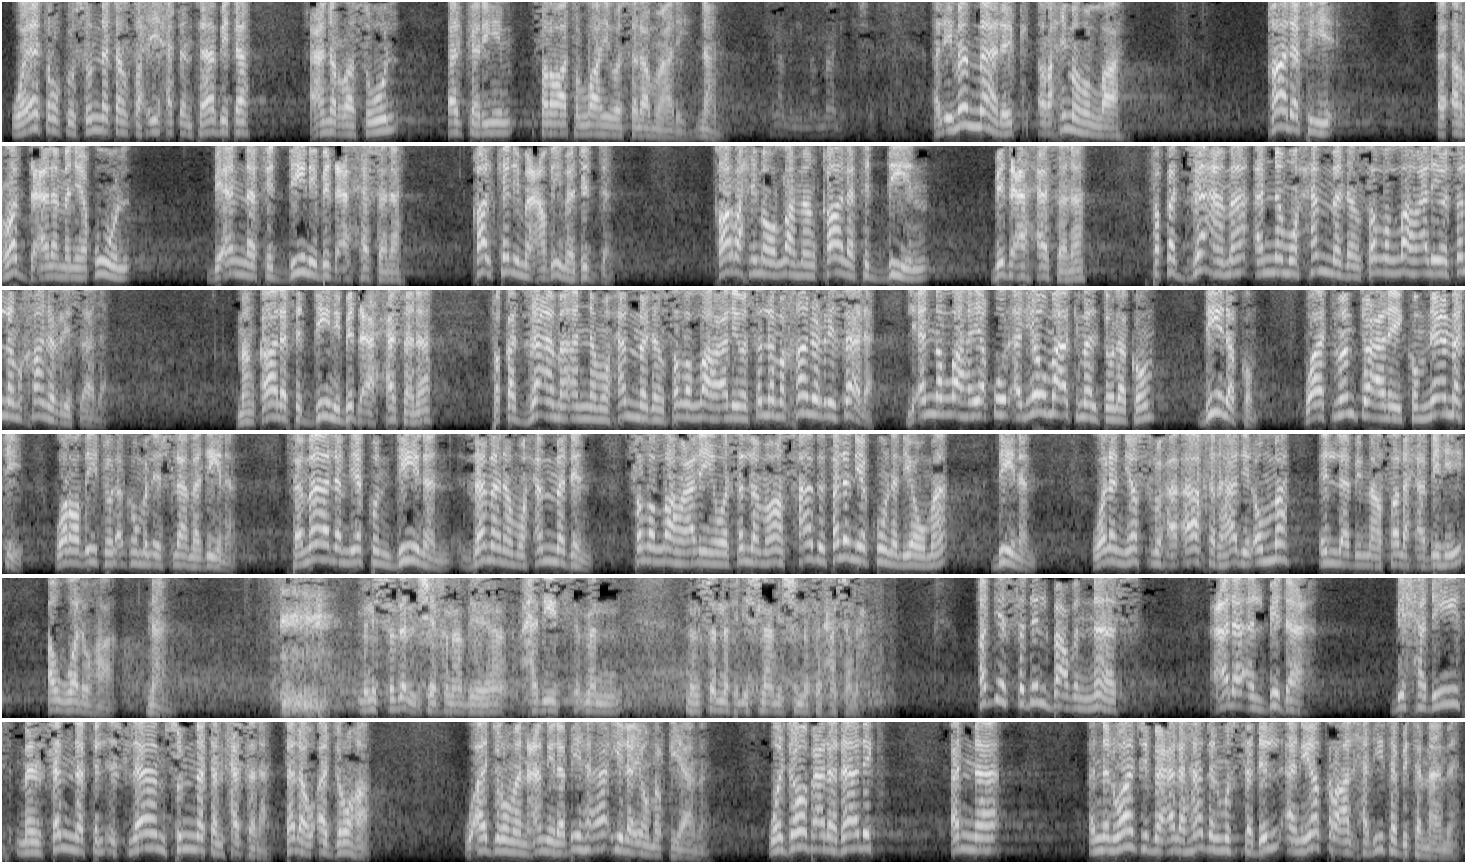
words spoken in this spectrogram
ويترك سنة صحيحة ثابتة عن الرسول الكريم صلوات الله وسلامه عليه. نعم كلام الإمام مالك يا شيخ الإمام مالك رحمه الله قال في الرد على من يقول بأن في الدين بدعة حسنة قال كلمة عظيمة جدا. قال رحمه الله من قال في الدين بدعة حسنة فقد زعم أن محمدا صلى الله عليه وسلم خان الرسالة. من قال في الدين بدعة حسنة فقد زعم أن محمدا صلى الله عليه وسلم خان الرسالة. لأن الله يقول اليوم أكملت لكم دينكم وأتممت عليكم نعمتي ورضيت لكم الإسلام دينا. فما لم يكن دينا زمن محمد صلى الله عليه وسلم وأصحابه فلن يكون اليوم دينا. ولن يصلح آخر هذه الأمة إلا بما صلح به أولها. نعم. من استدل شيخنا بحديث من من سن في الإسلام سنة حسنة قد يستدل بعض الناس على البدع بحديث من سن في الإسلام سنة حسنة فله أجرها وأجر من عمل بها إلى يوم القيامة. والجواب على ذلك أن أن الواجب على هذا المستدل أن يقرأ الحديث بتمامه.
